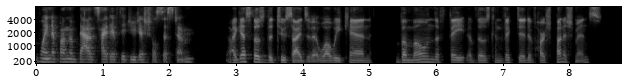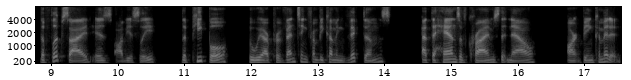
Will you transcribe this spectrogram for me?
wind up on the bad side of the judicial system. I guess those are the two sides of it. While we can bemoan the fate of those convicted of harsh punishments, the flip side is obviously the people who we are preventing from becoming victims at the hands of crimes that now aren't being committed.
